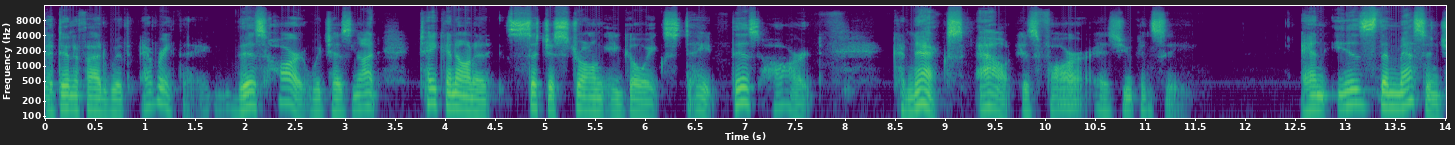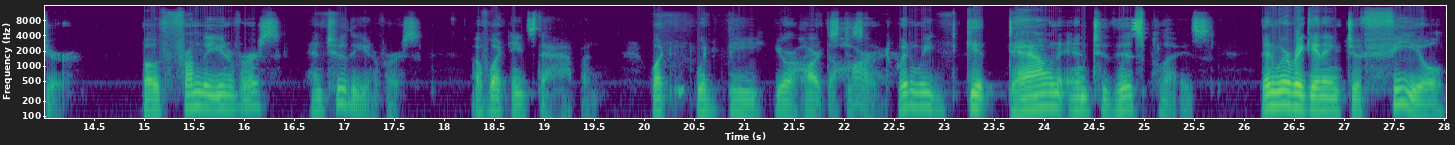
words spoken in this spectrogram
identified with everything. This heart, which has not taken on a, such a strong egoic state, this heart connects out as far as you can see and is the messenger both from the universe and to the universe of what needs to happen. What would be your heart's the heart. desire? When we get down into this place, then we're beginning to feel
